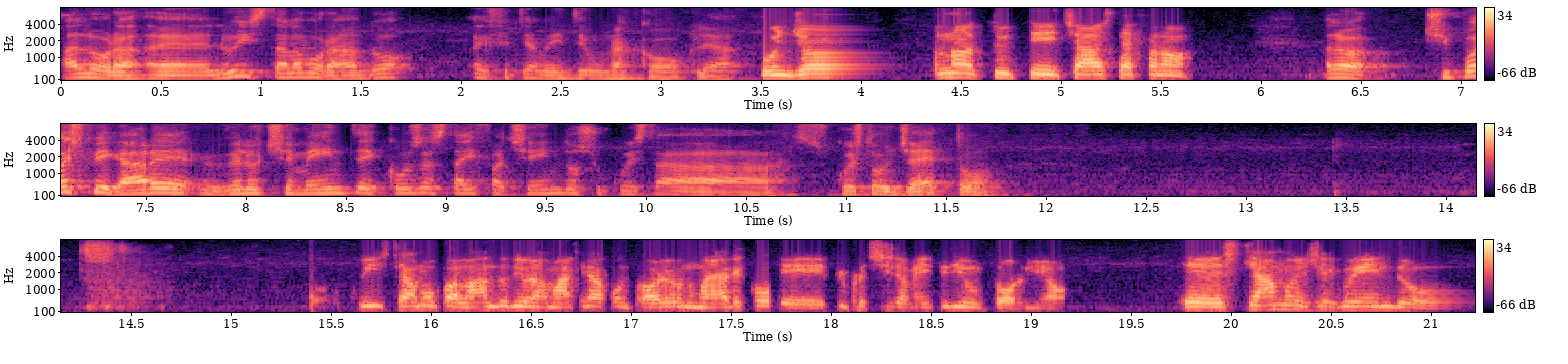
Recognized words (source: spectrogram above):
Allora, eh, lui sta lavorando effettivamente una coclea. Buongiorno a tutti, ciao Stefano. Allora, ci puoi spiegare velocemente cosa stai facendo su, questa, su questo oggetto? qui stiamo parlando di una macchina a controllo numerico e più precisamente di un tornio. Eh, stiamo eseguendo,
